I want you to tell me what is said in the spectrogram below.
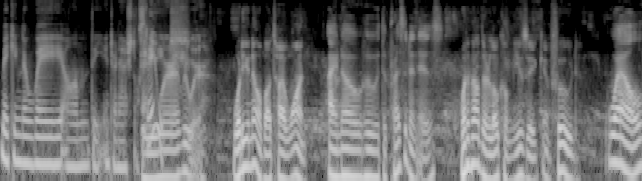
making their way on the international stage. Anywhere, everywhere. What do you know about Taiwan? I know who the president is. What about their local music and food? Well,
